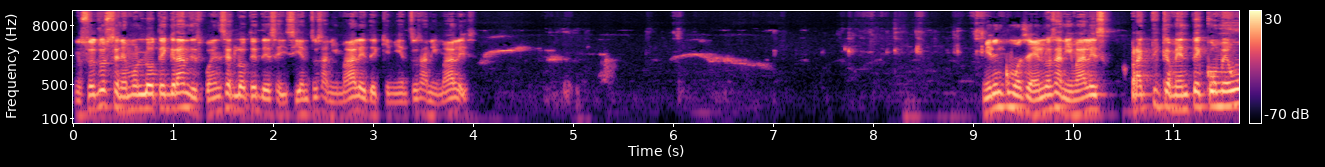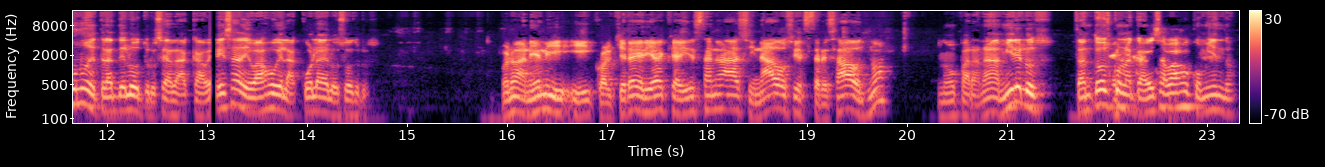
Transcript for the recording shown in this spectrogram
Nosotros tenemos lotes grandes, pueden ser lotes de 600 animales, de 500 animales. Miren cómo se ven los animales, prácticamente come uno detrás del otro, o sea, la cabeza debajo de la cola de los otros. Bueno, Daniel, y, cualquiera diría que ahí están hacinados y estresados, ¿no? No, para nada. Mírelos, están todos con la cabeza abajo comiendo.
